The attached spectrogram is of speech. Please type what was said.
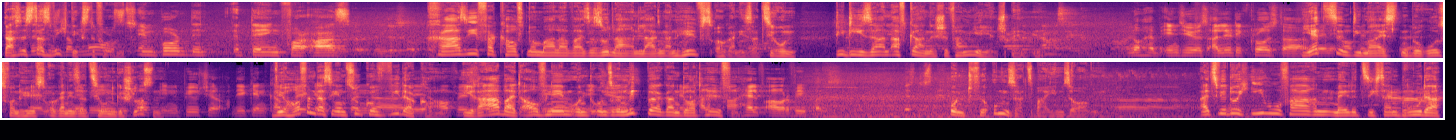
Das ist das Wichtigste für uns. Khasi verkauft normalerweise Solaranlagen an Hilfsorganisationen, die diese an afghanische Familien spenden. Jetzt sind die meisten Büros von Hilfsorganisationen geschlossen. Wir hoffen, dass sie in Zukunft wiederkommen, ihre Arbeit aufnehmen und unseren Mitbürgern dort helfen und für Umsatz bei ihm sorgen. Als wir durch Iwu fahren, meldet sich sein Bruder,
